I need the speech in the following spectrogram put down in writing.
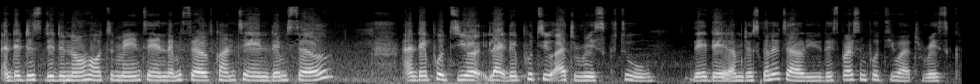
and they just didn't know how to maintain themselves contain themselves. And they put you like they put you at risk too. They did. I'm just gonna tell you this person put you at risk.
